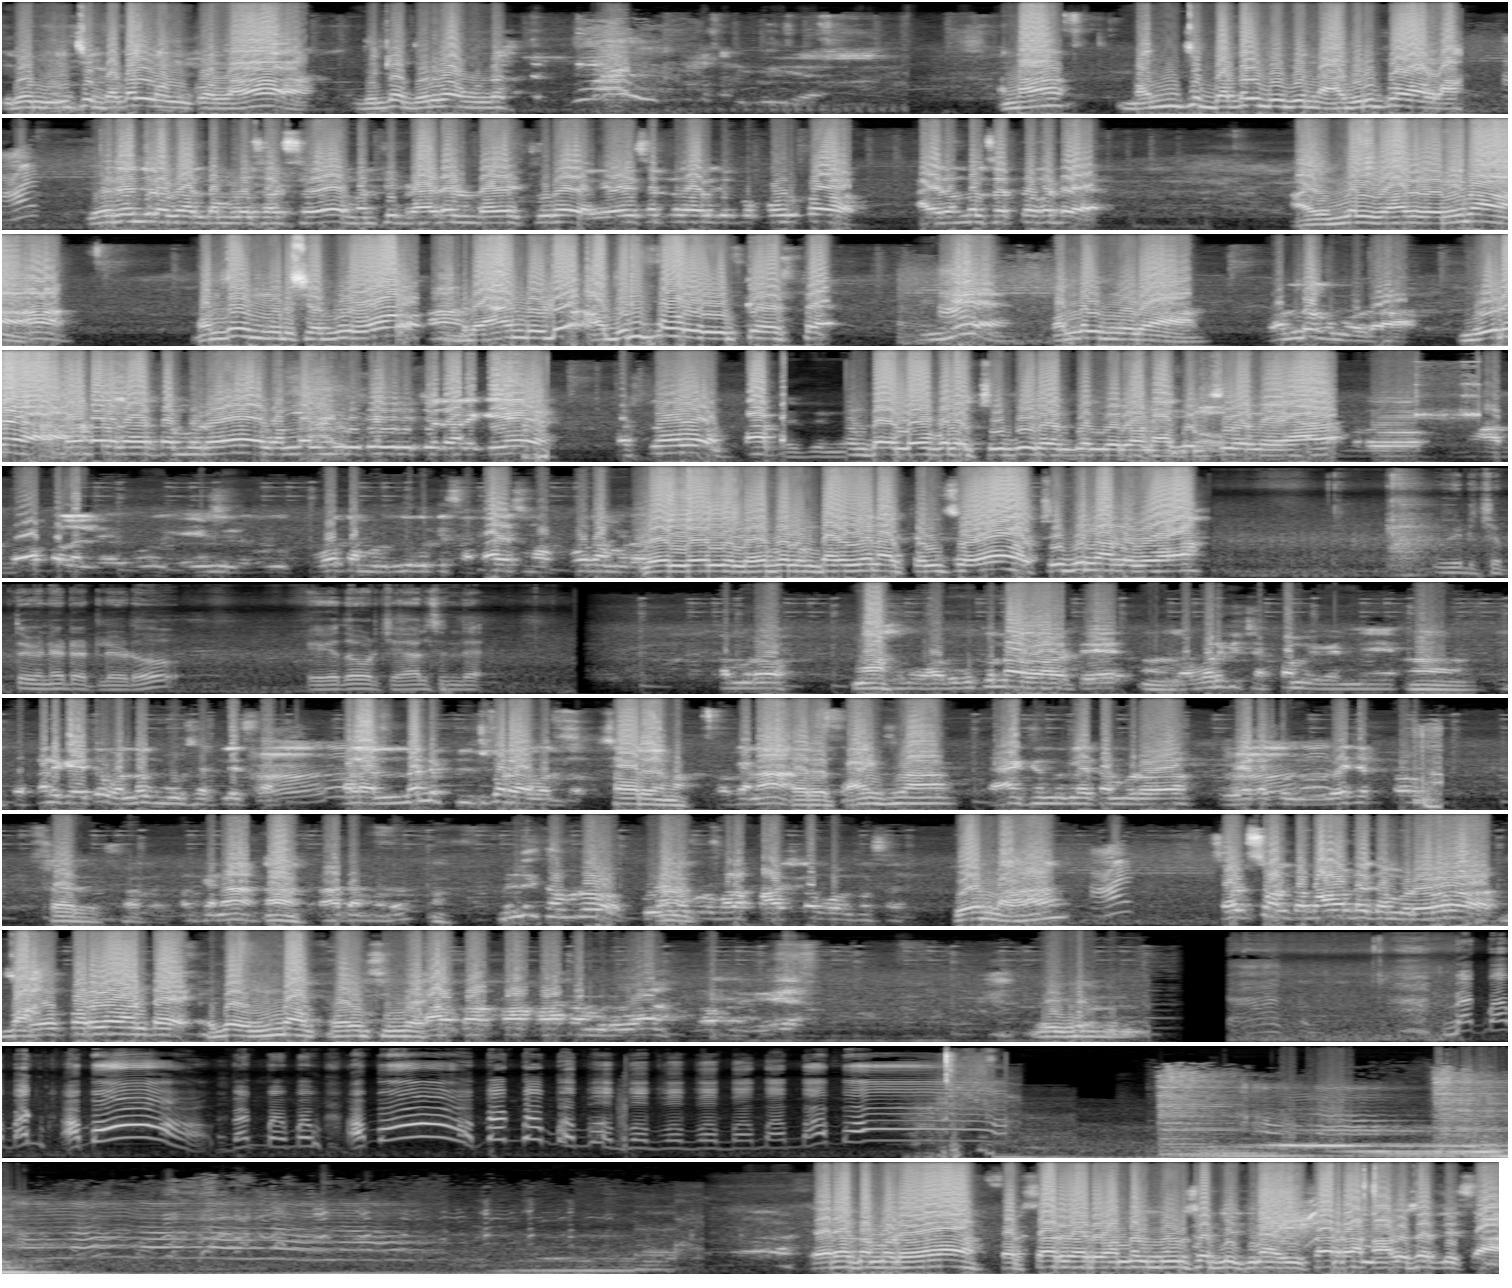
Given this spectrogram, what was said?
ఈరోజు మంచి బట్టలు కొనుక్కోవాలా దీంట్లో దూరంగా ఉండ. అన్నా మంచి బట్టలు చూపింది అదిరిపోవాలా ఏ రేంజ్లో కావాలి తమ్ముడు షర్ట్స్ మంచి బ్రాండెడ్ ఉన్నాయి చూడు ఏ షర్ట్ కావాలి చెప్పు కోరుకో. ఐదు వందల షర్ట్ ఒకటే. ఐదు వందలు కాదు ఎవరైనా వందకి మూడు షర్ట్లు బ్రాండెడ్ అదిరిపోవాలి లుక్ వేస్తే. వందకి మూడా? వందకు మూడు? మూడే. టోటల్ కాదు తమ్ముడు వందల మూడు కేజీలు ఇచ్చేదానికి. ఫస్ట్ ఉంటాయి లోపల చూపిరు అంతే మీరు నాకు తెలుసు మా లోపల లేవు ఏమి లేవు. పో తమ్ముడు నువ్వు సతాయిస్తున్నావు పో తమ్ముడు. లేదు, లేదు, లోపల ఉంటాయి నాకు తెలుసు. చూపినా నువ్వు. వీడు చెప్తే వినేటట్లేడు. ఏదో ఒకటి చేయాల్సిందే. తమ్ముడు. నువ్వు అడుగుతున్నావు కాబట్టి ఎవరికి చెప్పము ఇవన్నీ. ఆ, ఒక్కడికి అయితే వందకు మూడు సెట్లు ఇస్తాం. వాళ్ళ అందరినీ పిలుచుకొని రావద్దు. సరేనా ఓకేనా? సరే థ్యాంక్స్ నా థ్యాంక్స్ ఎందుకులే తమ్ముడు? వీళ్ళకు నువ్వే చెప్తావు? సరే. సరే ఓకేనా? ఆ. తమ్ముడు. వెళ్ళి తమ్ముడు మళ్ళీ ఫాస్ట్గా పోవాల్సి వస్తుంది. ఏమన్నా షర్ట్స్ అంత బాగుంటాయి తమ్ముడు. సూపర్గా ఉంటాయి. అదే ఉందా? పోల్సిందే తమ్ముడు. బ్యాక్ బ్యాక్ బ్యాక్ అబ్బా బ్యాక్ బ్యాక్ బ్యాక్ అబ్బా బ్యాక్ బ్యాక్ బ్యాక్ అబ్బా ఎరా తమ్ముడు? ఒకసారి గారు వందకు మూడు సెట్లు ఇచ్చిన ఈసారి రా నాలుగు సెట్లు ఇస్తా.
